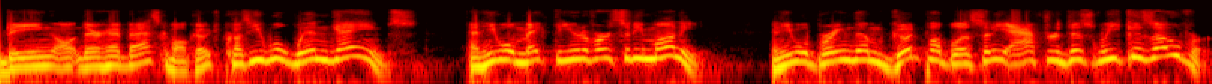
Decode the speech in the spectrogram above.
being their head basketball coach because he will win games and he will make the university money and he will bring them good publicity after this week is over.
